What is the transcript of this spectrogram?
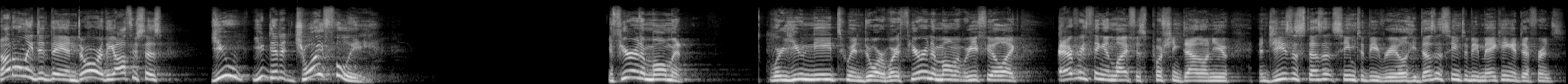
Not only did they endure, the author says, you, you did it joyfully. If you're in a moment where you need to endure, where if you're in a moment where you feel like everything in life is pushing down on you and Jesus doesn't seem to be real, he doesn't seem to be making a difference,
